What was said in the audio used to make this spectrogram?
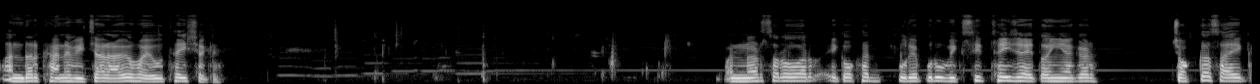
અંદર ખાને વિચાર આવ્યો હોય, એવું થઈ શકે. નળ સરોવર એક વખત પૂરેપૂરું વિકસિત થઈ જાય તો અહીં આગળ ચોક્કસ આ એક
